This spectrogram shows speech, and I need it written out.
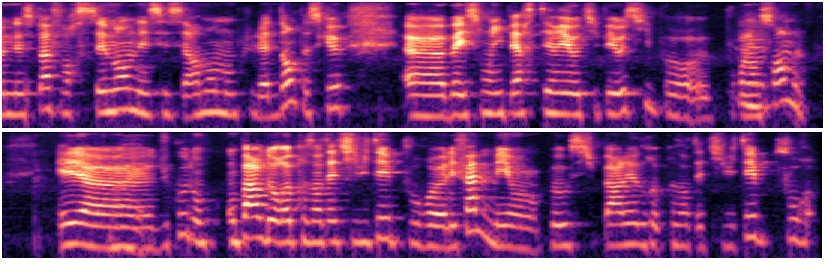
connaissent pas forcément nécessairement non plus là-dedans parce que euh, bah, ils sont hyper stéréotypés aussi pour, pour mm. l'ensemble. Et euh, du coup, donc, on parle de représentativité pour euh, les femmes, mais on peut aussi parler de représentativité pour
